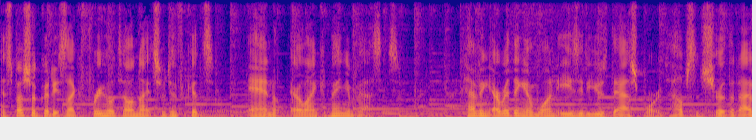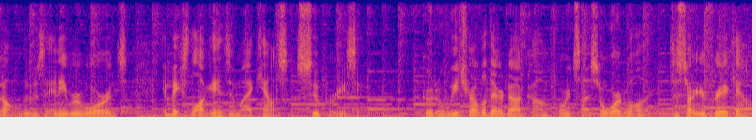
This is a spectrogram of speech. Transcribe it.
and special goodies like free hotel night certificates and airline companion passes. Having everything in one easy to use dashboard helps ensure that I don't lose any rewards and makes logging into my accounts super easy. Go to wetravelthere.com forward slash award wallet to start your free account.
